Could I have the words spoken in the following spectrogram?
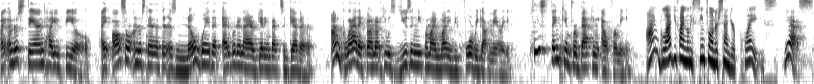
I understand how you feel. I also understand that there is no way that Edward and I are getting back together. I'm glad I found out he was using me for my money before we got married. Please thank him for backing out for me. I'm glad you finally seem to understand your place. Yes.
